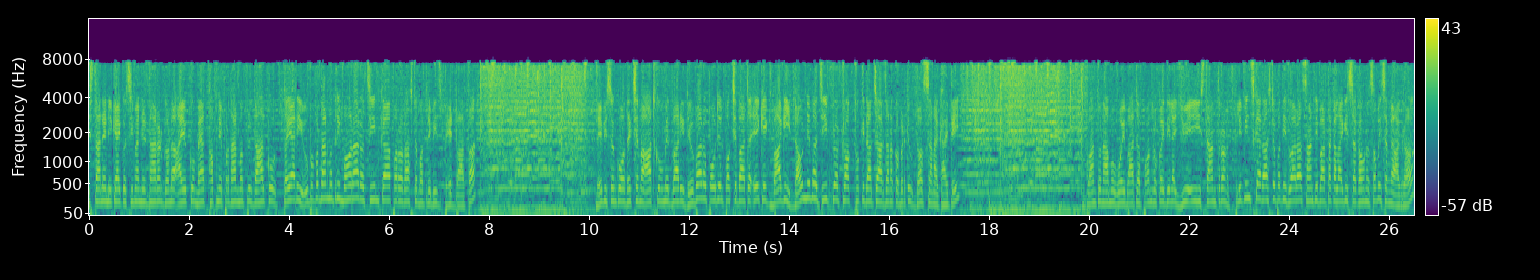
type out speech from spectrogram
स्थानीय निकायको सीमा निर्धारण गर्न आयोगको म्याद थप्ने प्रधानमन्त्री दाहालको तयारी। उप प्रधानमन्त्री महरा र चीनका परराष्ट्र मन्त्री बीच भेटवार्ता। नेवी सङ्घको अध्यक्षमा आठको उम्मेदवारी देउबा र पौडेल पक्षबाट एक एक बागी दाउन्नेमा जीप र ट्रक ठोकिँदा चारजनाको मृत्यु दसजना घाइते। ग्वान्तो वोइबाट पन्ध्र कैदीलाई युएई स्थानान्तरण फिलिपिन्सका राष्ट्रपतिद्वारा शान्ति वार्ताका लागि सघाउन सबैसँग आग्रह।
